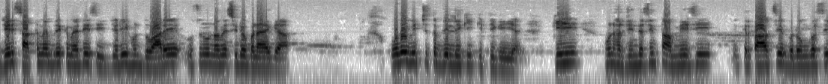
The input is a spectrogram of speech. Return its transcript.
ਜਿਹੜੀ 7 ਮੈਂਬਰੀ ਕਮੇਟੀ ਸੀ, ਜਿਹੜੀ ਹੁਣ ਦੁਬਾਰੇ ਉਸ ਨੂੰ ਨਵੇਂ ਸਿਰੋਂ ਬਣਾਇਆ ਗਿਆ, ਉਹਦੇ ਵਿੱਚ ਤਬਦੀਲੀ ਕੀ, ਕੀਤੀ ਗਈ ਹੈ? ਕਿ ਹੁਣ ਹਰਜਿੰਦਰ ਸਿੰਘ ਧਾਮੀ ਸੀ, ਕਿਰਪਾਲ ਸਿੰਘ ਬਡੂੰਗਰ ਸੀ,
